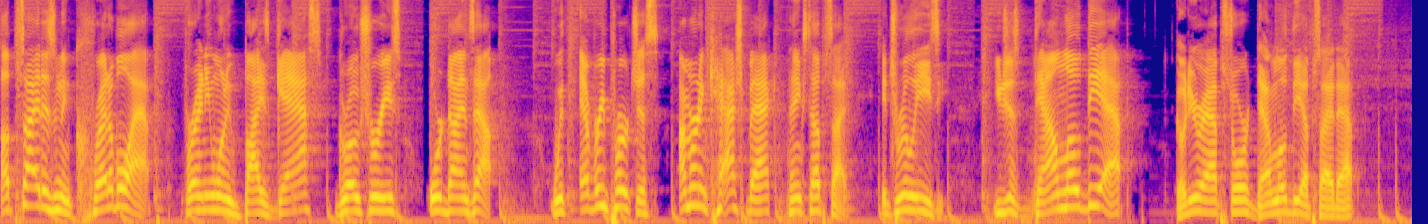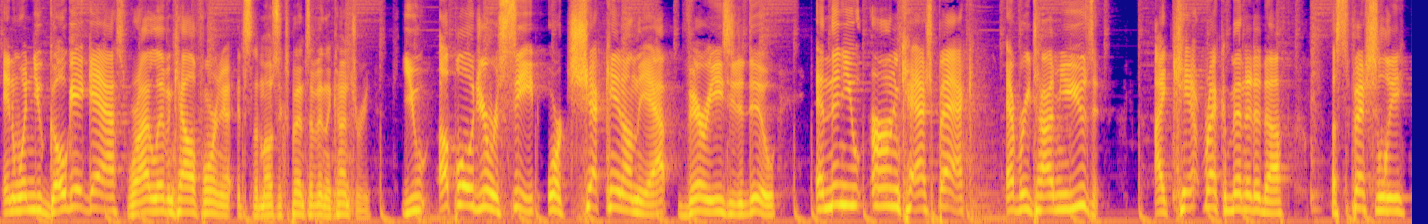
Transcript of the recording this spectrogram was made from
Upside is an incredible app for anyone who buys gas, groceries, or dines out. With every purchase, I'm earning cash back thanks to Upside. It's really easy. You just download the app, go to your app store, download the Upside app, and when you go get gas, where I live in California, it's the most expensive in the country. You upload your receipt or check in on the app, very easy to do, and then you earn cash back every time you use it. I can't recommend it enough, especially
